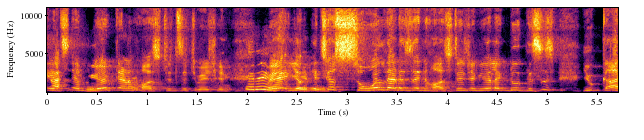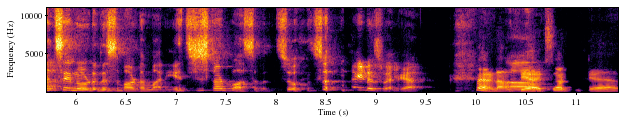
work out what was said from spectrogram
it's a weird kind of hostage situation it is, where it it's is. your soul that is in hostage, and you're like, dude, this is you can't say no to this amount of money. It's just not possible. So so might as well, yeah. Fair enough. Um, yeah, it's not. Yeah.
